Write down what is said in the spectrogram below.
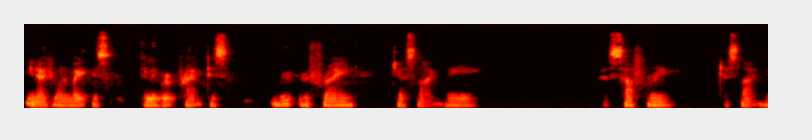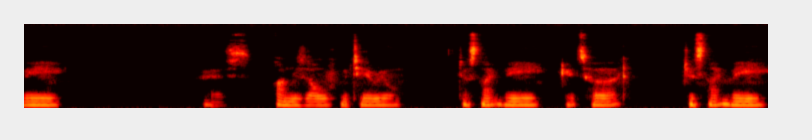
you know, if you want to make this deliberate practice, re- refrain, just like me, as suffering, just like me, as unresolved material, just like me, gets hurt, just like me,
